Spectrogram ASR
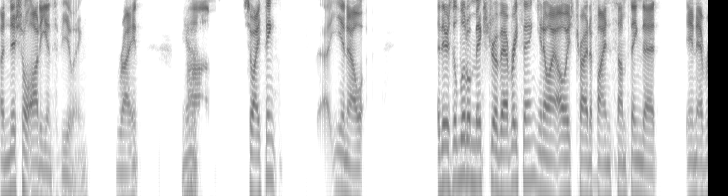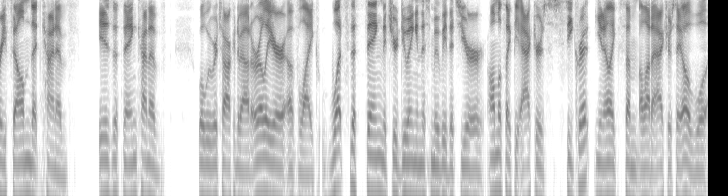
initial audience viewing, right? Yeah. Um, so I think uh, you know there's a little mixture of everything. You know, I always try to find something that in every film that kind of is the thing, kind of what we were talking about earlier of like what's the thing that you're doing in this movie that's your almost like the actor's secret you know like some a lot of actors say oh well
